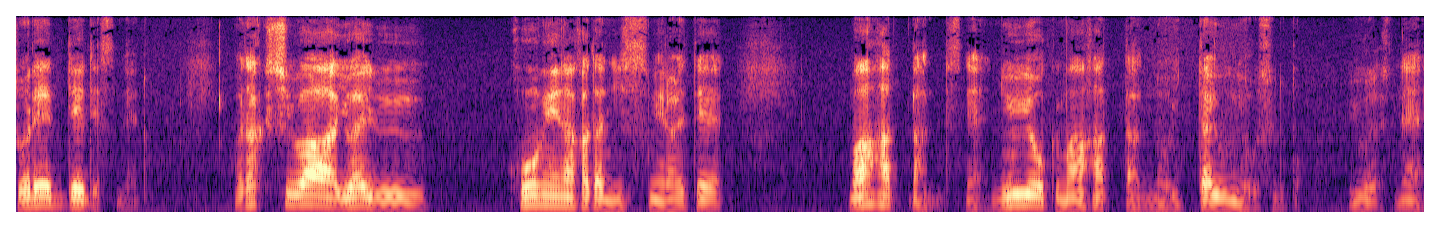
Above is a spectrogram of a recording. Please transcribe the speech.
それでですね私はいわゆる高名な方に勧められてマンハッタンですね。ニューヨークマンハッタンの一体運用をするということですね。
